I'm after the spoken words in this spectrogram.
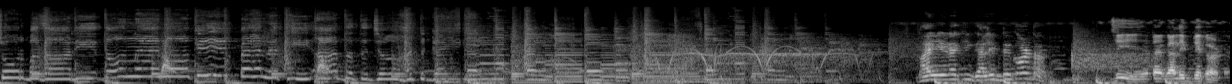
चोर बाजारी दो नैनों की पहले थी आदत जो हट गई ভাই এটা কি গালিব ডেকোরেটর জি এটা গালিব ডেকোরেটর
